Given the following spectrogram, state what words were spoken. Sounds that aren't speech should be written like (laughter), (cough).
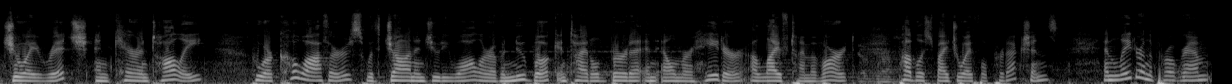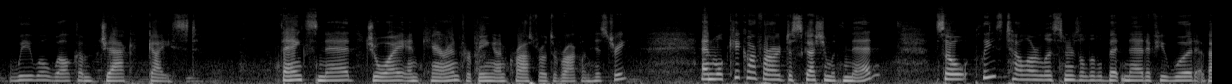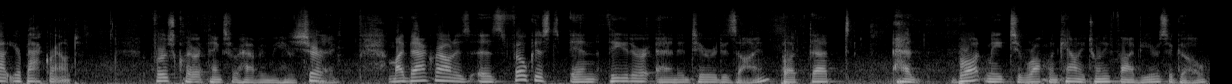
Joy Rich and Karen Tolley, who are co authors with John and Judy Waller of a new book entitled Berta and Elmer Hader A Lifetime of Art, published by Joyful Productions. And later in the program, we will welcome Jack Geist. Thanks, Ned, Joy, and Karen, for being on Crossroads of Rockland History. And we'll kick off our discussion with Ned. So please tell our listeners a little bit, Ned, if you would, about your background. First, Claire, thanks for having me here Sure. today. My background is, is focused in theater and interior design, but that had brought me to Rockland County 25 years ago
